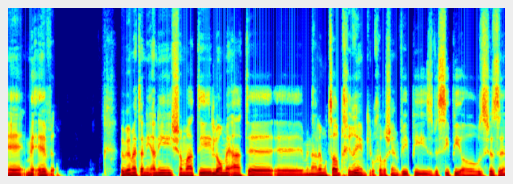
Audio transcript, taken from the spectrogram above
אה, מעבר. ובאמת אני אני שמעתי לא מעט אה, אה, מנהלי מוצר בכירים כאילו חברה שהם VPs ו-CPOs שזה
